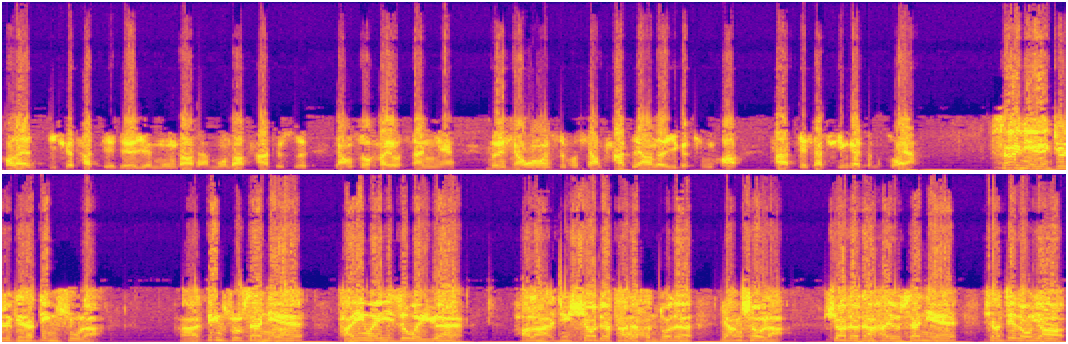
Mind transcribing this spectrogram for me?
后来的确，他姐姐也梦到的，梦到他就是阳寿还有三年，所以想问问师傅，像他这样的一个情况，他接下去应该怎么做呀？三年就是给他定数了，啊，定数三年，他因为一直违愿，好了，已经消掉他的很多的阳寿了，消掉他还有三年，像这种要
